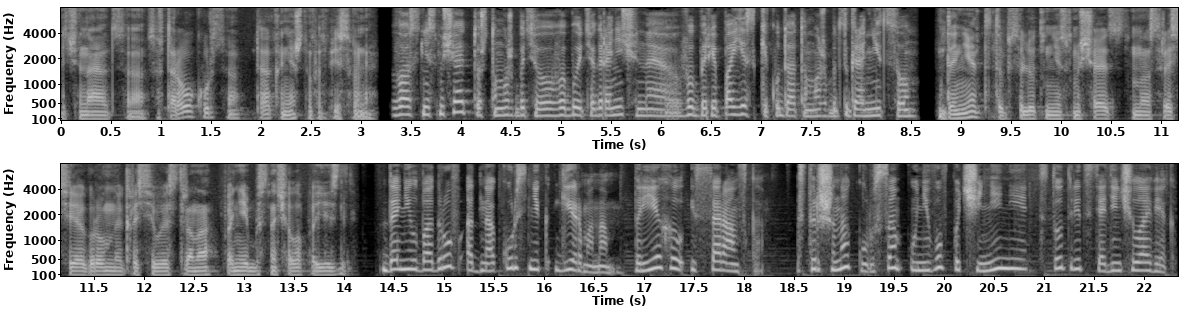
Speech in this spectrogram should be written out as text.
начинаются со второго курса. Да, конечно, подписывали. Вас не смущает то, что, может быть, вы будете ограничены в выборе поездки куда-то, может быть, за границу? Да нет, это абсолютно не смущает. У нас Россия огромная, красивая страна. По ней бы сначала поездить. Данил Бодров – однокурсник Германа. Приехал из Саранска. Старшина курса, у него в подчинении 131 человек.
